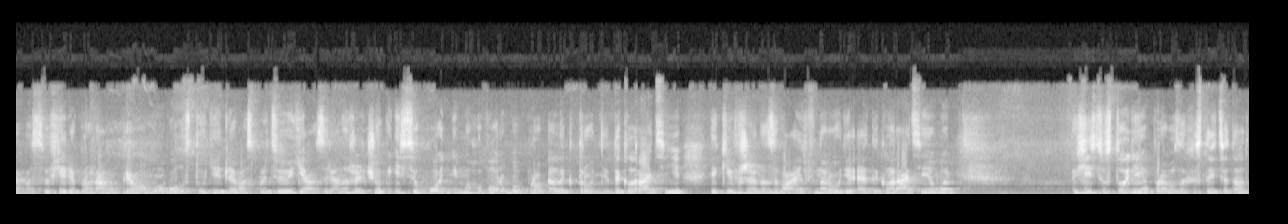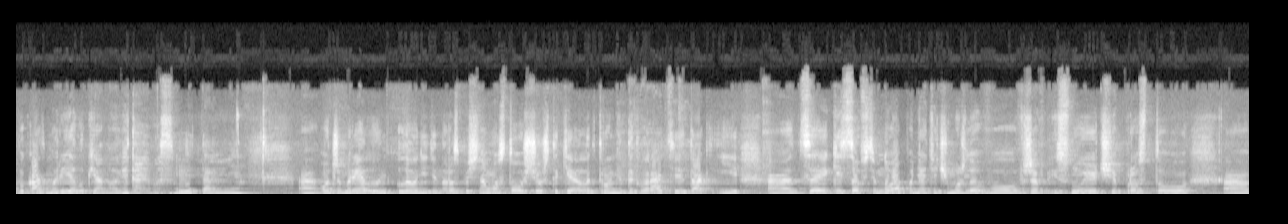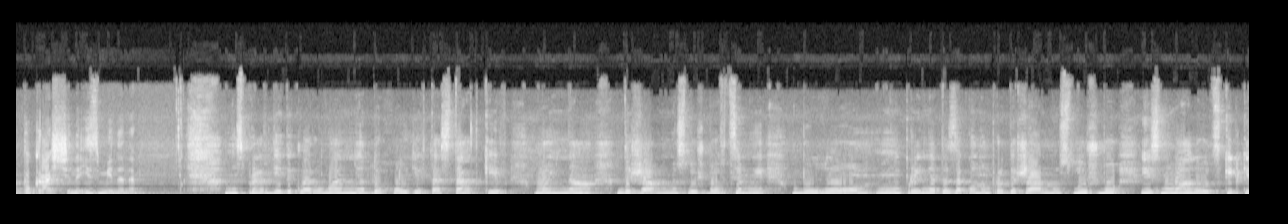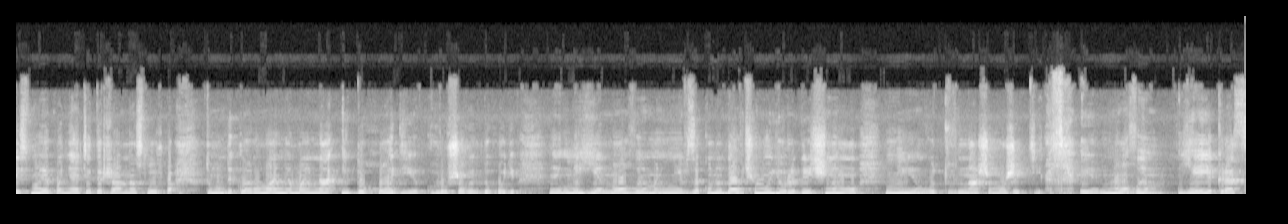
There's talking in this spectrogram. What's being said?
Вітаю вас в ефірі. Програма Пряма мова. У студії для вас працюю я, Зоряна Жильчук. І сьогодні ми говоримо про електронні декларації, які вже називають в народі е-деклараціями. Гість у студії, правозахисниця та адвокат Марія Лук'янова. Вітаю вас. Вітання. Е, Отже, Марія Ле- Леонідівна, розпочнемо з того, що ж таке електронні декларації, так і е, це якесь зовсім нове поняття, чи можливо вже існуюче, просто е, покращене і змінене. Насправді декларування доходів та статків майна державними службовцями було прийнято законом про державну службу і існувало от скільки існує поняття державна служба. Тому декларування майна і доходів, грошових доходів, не є новим ні в законодавчому, юридичному, ні от в нашому житті. Е, Новим є якраз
